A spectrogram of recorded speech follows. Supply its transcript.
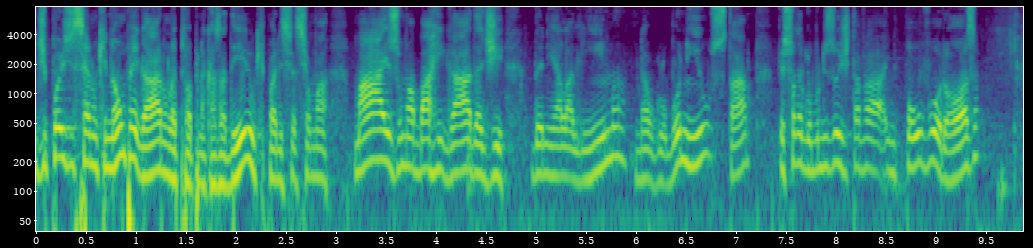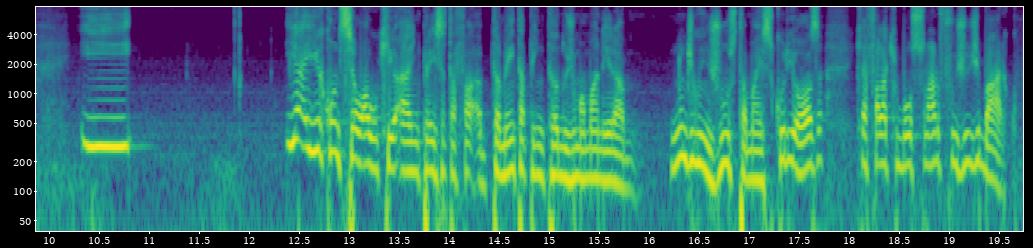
depois disseram que não pegaram o laptop na casa dele, o que parecia ser uma, mais uma barrigada de Daniela Lima, da Globo News, tá? O pessoal da Globo News hoje estava em polvorosa. E. E aí aconteceu algo que a imprensa tá, também está pintando de uma maneira, não digo injusta, mas curiosa, que é falar que o Bolsonaro fugiu de barco.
